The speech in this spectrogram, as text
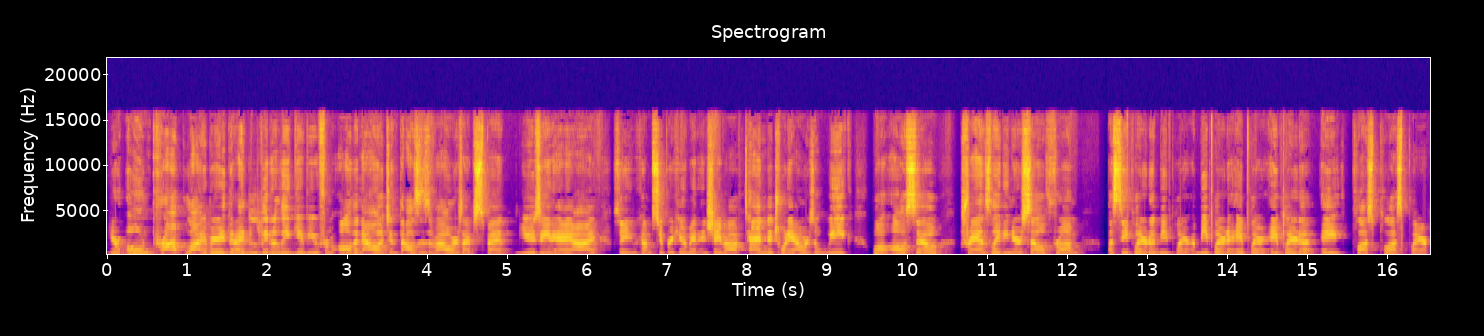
your own prompt library that I literally give you from all the knowledge and thousands of hours I've spent using AI so you become superhuman and shave off 10 to 20 hours a week while also translating yourself from a C player to a B player, a B player to A player, A player to A plus plus player.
